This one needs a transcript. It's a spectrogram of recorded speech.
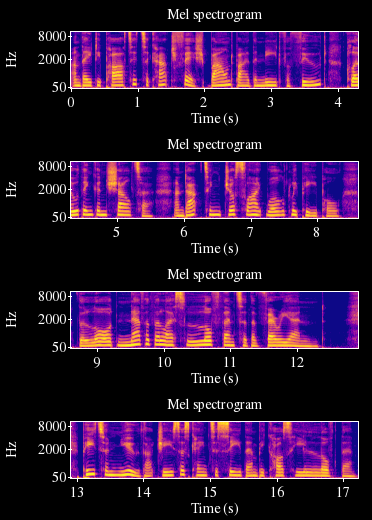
and they departed to catch fish bound by the need for food, clothing, and shelter, and acting just like worldly people, the Lord nevertheless loved them to the very end. Peter knew that Jesus came to see them because he loved them.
